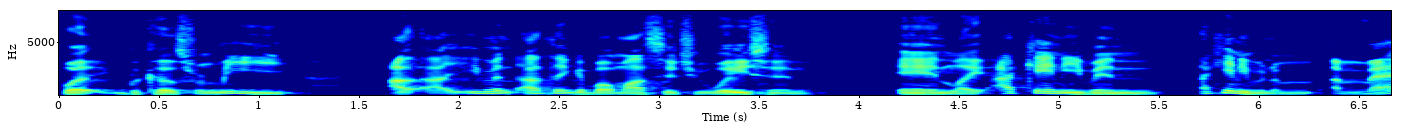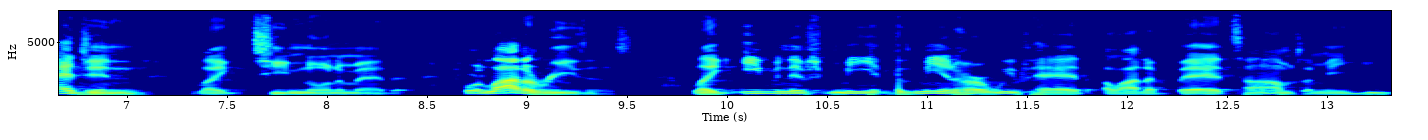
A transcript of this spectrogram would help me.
But because for me, I, I even I think about my situation and like I can't even I can't even imagine like cheating on Amanda for a lot of reasons. Like even if me because me and her we've had a lot of bad times. I mean, you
